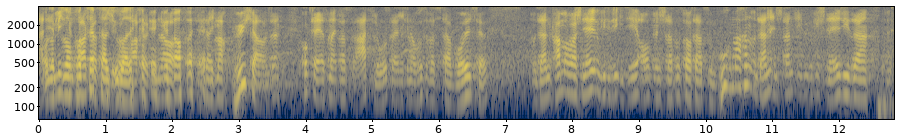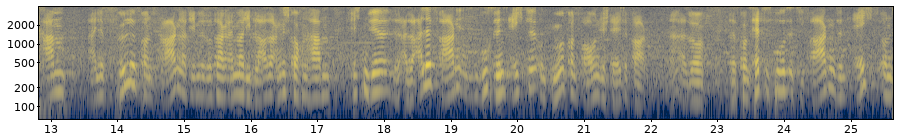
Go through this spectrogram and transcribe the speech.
Hat und uns mich so ein Konzept halt ich so mache. Genau. Ich sage, ich mache Bücher und dann guckte er erstmal etwas ratlos, weil er nicht genau wusste, was ich da wollte. Und dann kam aber schnell irgendwie diese Idee auf, Mensch, lass uns doch dazu ein Buch machen. Und dann entstand eben wirklich schnell dieser, dann kam eine Fülle von Fragen, nachdem wir sozusagen einmal die Blase angestochen haben, kriegten wir, also alle Fragen in diesem Buch sind echte und nur von Frauen gestellte Fragen. Ja, also das Konzept des Buches ist, die Fragen sind echt und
